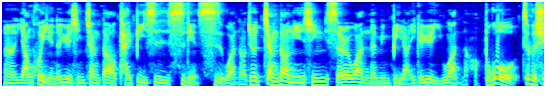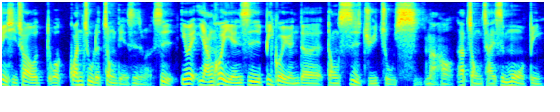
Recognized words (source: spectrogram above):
嗯，杨惠妍的月薪降到台币是四点四万哦，就降到年薪十二万人民币啦，一个月一万了哈。不过这个讯息出来，我我关注的重点是什么？是因为杨惠妍是碧桂园的董事局主席嘛，哈，那总裁是莫斌，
